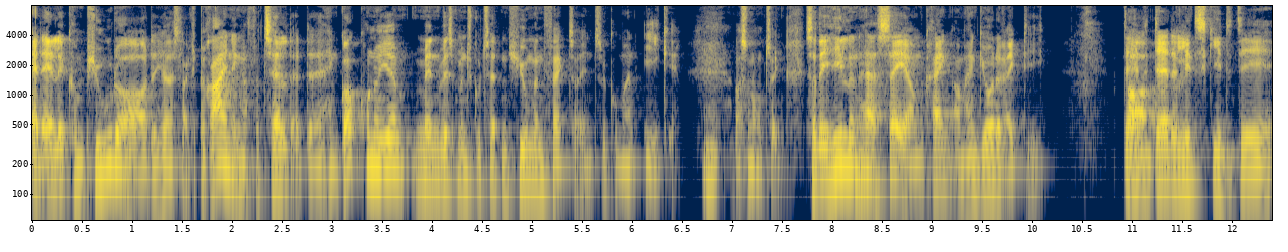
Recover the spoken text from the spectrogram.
at alle computer og det her slags beregninger fortalte, at øh, han godt kunne nå hjem, men hvis man skulle tage den human factor ind, så kunne man ikke. Mm. Og sådan nogle ting. Så det er hele den her sag omkring, om han gjorde det rigtige. Der, Og- er, der er det lidt skidt, det er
